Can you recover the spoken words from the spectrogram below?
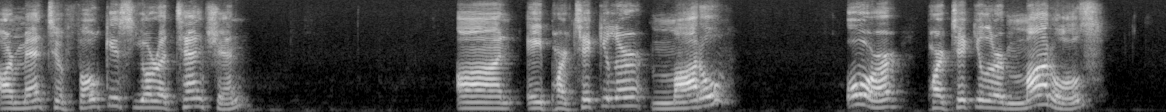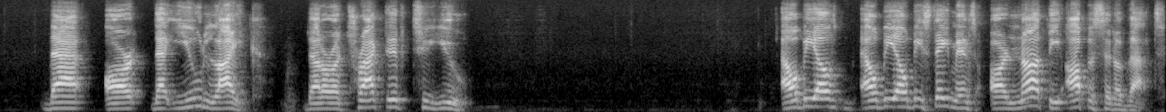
are meant to focus your attention on a particular model or particular models that are that you like that are attractive to you LBL, LBLB statements are not the opposite of that.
